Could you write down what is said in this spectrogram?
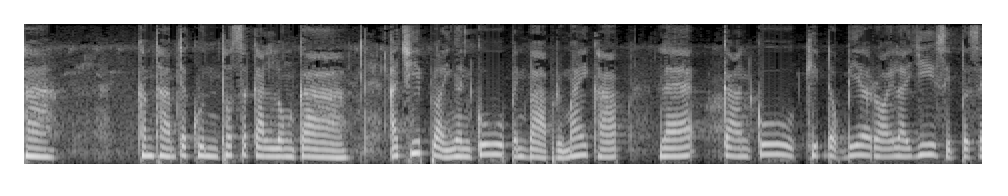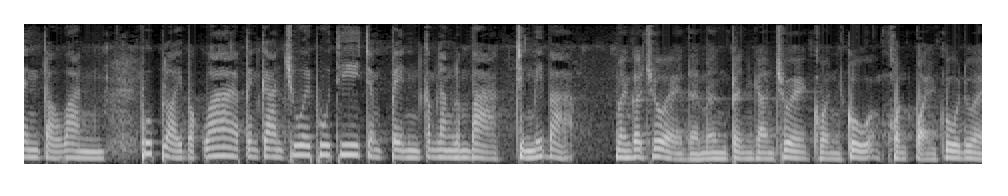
ค่ะคำถามจากคุณทศกัณฐ์ลงกา อาชีพปล่อยเงินกู้เป็นบาปหรือไม่ครับ และการกู้คิดดอกเบี้ยร้อยละยี่สิบเปอร์เซ็นต่อวัน ผู้ปล่อยบอกว่าเป็นการช่วยผู้ที่จำเป็นกำลังลำบากจึงไม่บาป มันก็ช่วยแต่มันเป็นการช่วยคนกู้คนปล่อยกู้ด้วย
